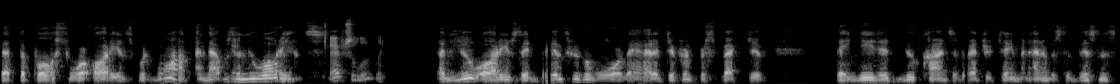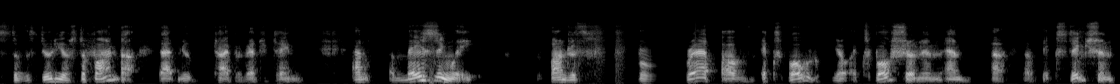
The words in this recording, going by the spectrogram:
that the post-war audience would want, and that was yeah. a new audience. Absolutely a new audience. They'd been through the war. They had a different perspective. They needed new kinds of entertainment. And it was the business of the studios to find that, that new type of entertainment. And amazingly, under threat of expo- you know, expulsion and, and uh, extinction,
